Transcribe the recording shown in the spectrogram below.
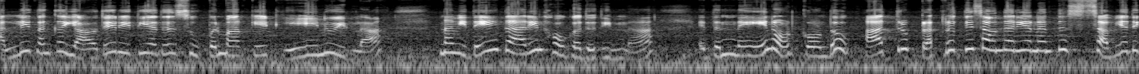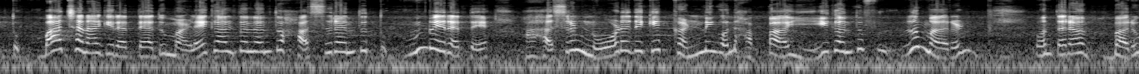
ಅಲ್ಲಿ ತನಕ ಯಾವುದೇ ರೀತಿಯಾದ ಸೂಪರ್ ಮಾರ್ಕೆಟ್ ಏನೂ ಇಲ್ಲ. ನಾವು ಇದೇ ದಾರಿಲಿ ಹೋಗೋದು ದಿನ ಇದನ್ನೇ ನೋಡಿಕೊಂಡು ಆದರೂ ಪ್ರಕೃತಿ ಸೌಂದರ್ಯನಂತೂ ಸವಿಯೋದಕ್ಕೆ ತುಂಬ ಚೆನ್ನಾಗಿರತ್ತೆ. ಅದು ಮಳೆಗಾಲದಲ್ಲಂತೂ ಹಸಿರಂತೂ ತುಂಬಿರತ್ತೆ ಆ ಹಸಿರು ನೋಡೋದಕ್ಕೆ ಕಣ್ಣಿಗೆ ಒಂದು ಹಬ್ಬ, ಈಗಂತೂ ಫುಲ್ ಮರಳು ಒಂಥರ ಬರು,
